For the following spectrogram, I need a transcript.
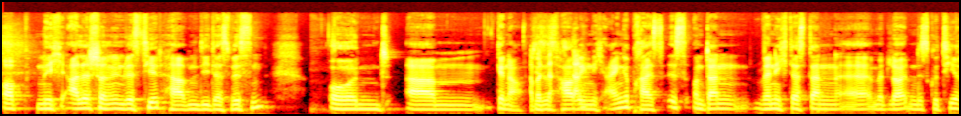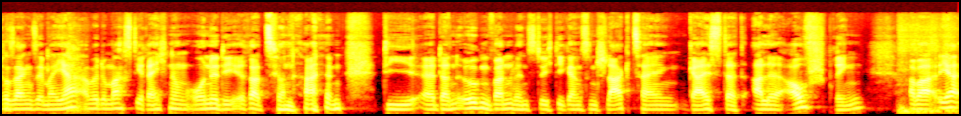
ob nicht alle schon investiert haben, die das wissen und ähm, genau, Aber dieses Halving nicht eingepreist ist. Und dann, wenn ich das dann äh, mit Leuten diskutiere, sagen sie immer, ja, aber du machst die Rechnung ohne die Irrationalen, die äh, dann irgendwann, wenn es durch die ganzen Schlagzeilen geistert, alle aufspringen. Aber ja,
